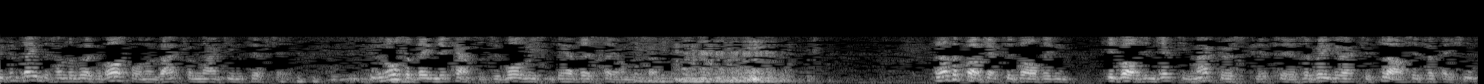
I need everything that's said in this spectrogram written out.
you can blame this on the work of Osborn and Wright from 1950. You can also blame the accountants who more recently had their say on the subject. Another project involving involves injecting microspheres of radioactive glass into a patient,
